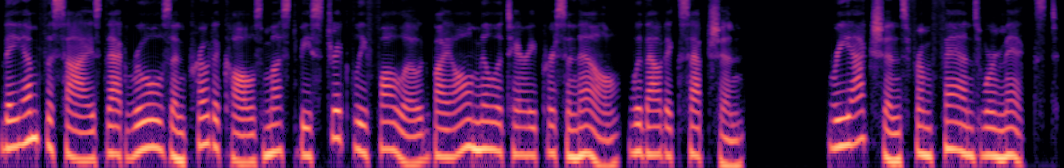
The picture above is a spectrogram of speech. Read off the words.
They emphasized that rules and protocols must be strictly followed by all military personnel, without exception. Reactions from fans were mixed.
